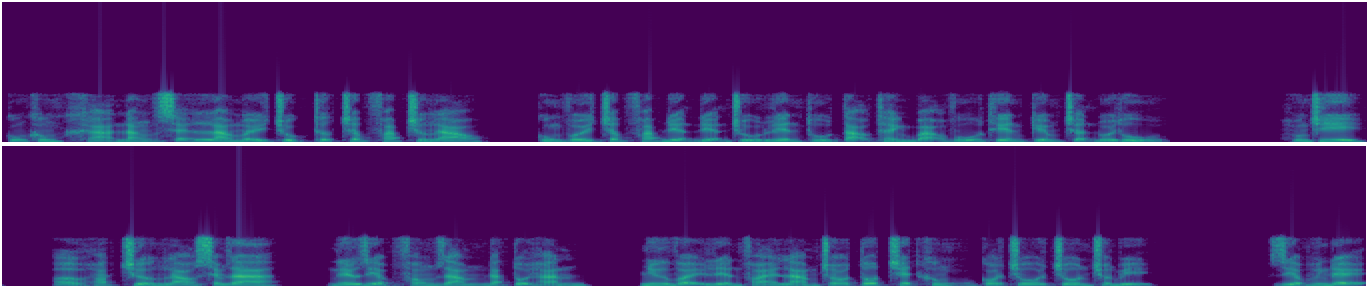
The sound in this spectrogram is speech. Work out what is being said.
cũng không khả năng sẽ là mấy chục thước chấp pháp trưởng lão, cùng với chấp pháp điện điện chủ liên thủ tạo thành bạo vũ thiên kiếm trận đối thủ. Huống chi, ở hoác trưởng lão xem ra, nếu Diệp Phong dám đắc tội hắn, như vậy liền phải làm cho tốt chết không có chỗ chôn chuẩn bị. Diệp huynh đệ,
